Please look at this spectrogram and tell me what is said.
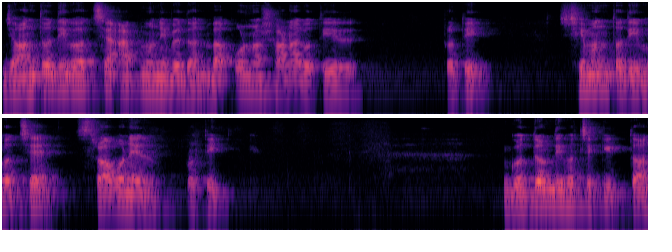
যে অন্তর্দ্বীপ হচ্ছে আত্মনিবেদন বা পূর্ণ শরণাগতির প্রতীক। সীমন্ত দ্বীপ হচ্ছে শ্রবণের প্রতীক। গদ্যম দ্বীপ হচ্ছে কীর্তন,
